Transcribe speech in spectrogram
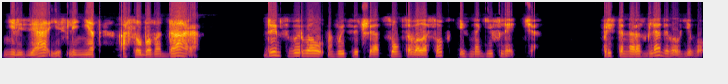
нельзя, если нет особого дара. Джеймс вырвал выцветший от солнца волосок из ноги Флетча, пристально разглядывал его,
